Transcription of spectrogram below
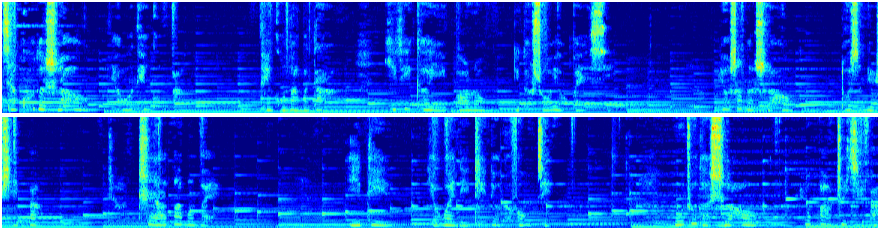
想哭的时候，仰望天空吧，天空那么大，一定可以包容你的所有悲喜。忧伤的时候，独自旅行吧。自然那么美，一定有为你停留的风景。无助的时候，拥抱自己吧，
